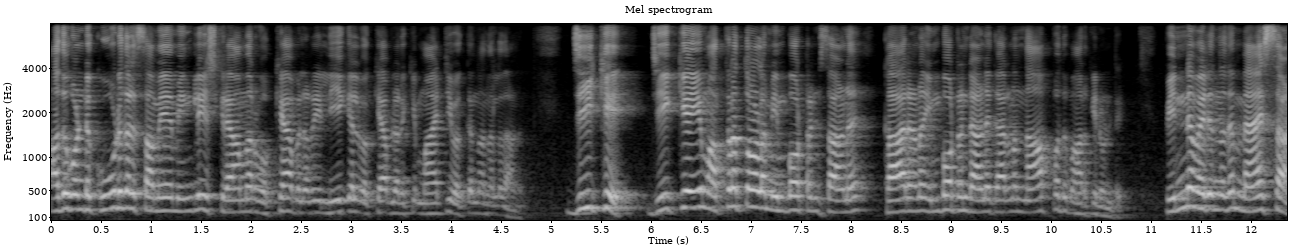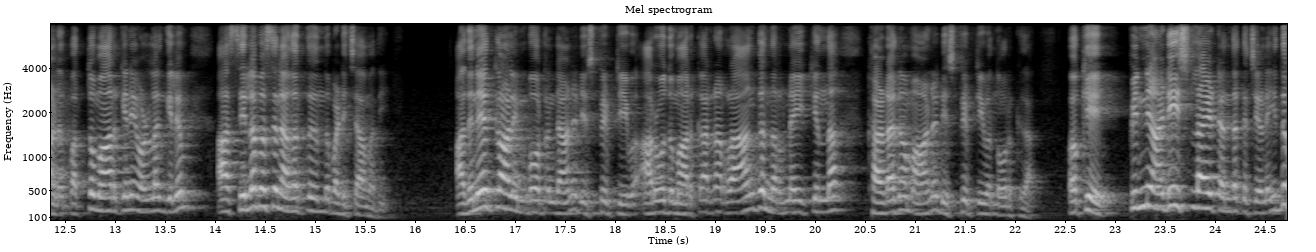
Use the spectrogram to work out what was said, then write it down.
അതുകൊണ്ട് കൂടുതൽ സമയം ഇംഗ്ലീഷ് ഗ്രാമർ വൊക്കാബുലറി ലീഗൽ വൊക്കാബുലറിക്ക് മാറ്റി വെക്കുന്ന നല്ലതാണ്. ജി കെ ജി കെയും അത്രത്തോളം ഇമ്പോർട്ടൻസ് ആണ്. കാരണം ഇമ്പോർട്ടന്റ് ആണ്. കാരണം നാൽപ്പത് മാർക്കിനുണ്ട്. പിന്നെ വരുന്നത് മാത്സ് ആണ്. പത്ത് മാർക്കിനെ ഉള്ളെങ്കിലും ആ സിലബസിനകത്ത് നിന്ന് പഠിച്ചാൽ മതി. അതിനേക്കാൾ ഇമ്പോർട്ടന്റ് ആണ് ഡിസ്ക്രിപ്റ്റീവ് അറുപത് മാർക്ക്. കാരണം റാങ്ക് നിർണയിക്കുന്ന ഘടകമാണ് ഡിസ്ക്രിപ്റ്റീവ് എന്ന് ഓർക്കുക. ഓക്കെ പിന്നെ അഡീഷണൽ ആയിട്ട് എന്തൊക്കെ ചെയ്യണം? ഇത്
